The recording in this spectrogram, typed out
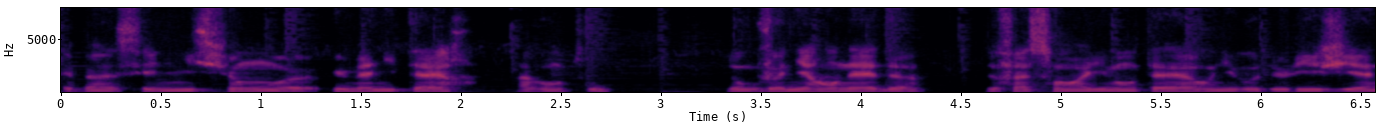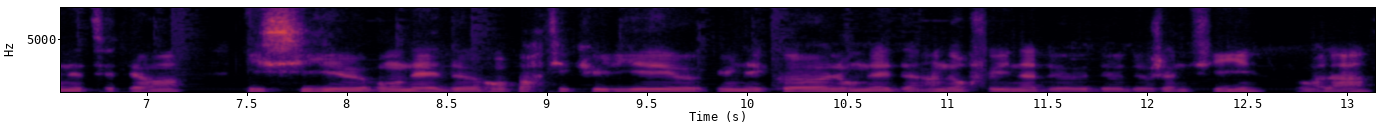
eh ben c'est une mission euh, humanitaire avant tout. Donc venir en aide de façon alimentaire au niveau de l'hygiène, etc. Ici, on aide en particulier une école, on aide un orphelinat de, de jeunes filles, voilà.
